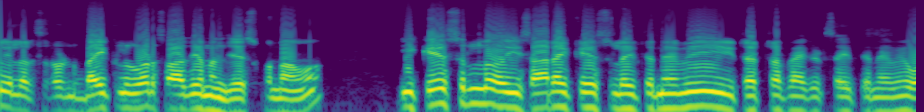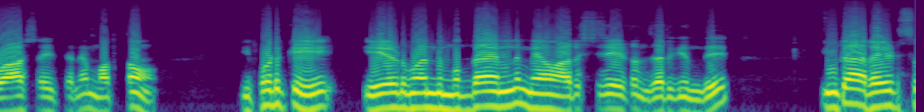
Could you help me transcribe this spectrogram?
వీలర్స్ రెండు బైకులు కూడా స్వాధీనం చేసుకున్నాము. ఈ కేసుల్లో ఈ సారాయి కేసులు అయితేనేమి ఈ టెట్రా ప్యాకెట్స్ అయితేనేమి వాష్ అయితేనే మొత్తం ఇప్పటికీ ఏడు మంది ముద్దాయిల్ని మేము అరెస్ట్ చేయడం జరిగింది. ఇంకా రైడ్స్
